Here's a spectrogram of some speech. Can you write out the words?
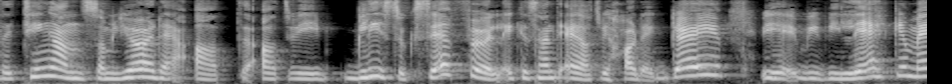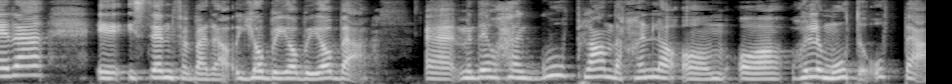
de tingene som gjør det at, at vi blir suksessfulle, er at vi har det gøy, vi, vi, vi leker mer istedenfor bare å jobbe, jobbe, jobbe. Eh, men det å ha en god plan, det handler om å holde motet oppe.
